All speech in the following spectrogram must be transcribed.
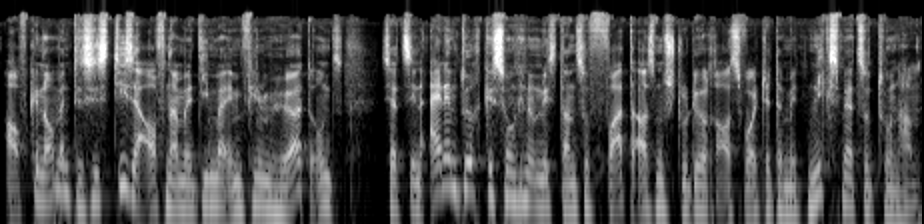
aufgenommen. Das ist diese Aufnahme, die man im Film hört. Und sie hat es in einem durchgesungen und ist dann sofort aus dem Studio raus, wollte damit nichts mehr zu tun haben.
